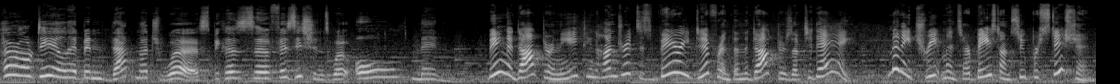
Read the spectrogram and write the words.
her ordeal had been that much worse because uh, physicians were all men. Being a doctor in the 1800s is very different than the doctors of today. Many treatments are based on superstition,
